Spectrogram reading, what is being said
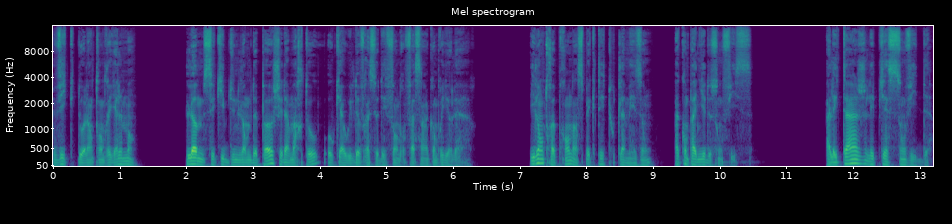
Vic doit l'entendre également. L'homme s'équipe d'une lampe de poche et d'un marteau, au cas où il devrait se défendre face à un cambrioleur. Il entreprend d'inspecter toute la maison, accompagné de son fils. À l'étage, les pièces sont vides,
